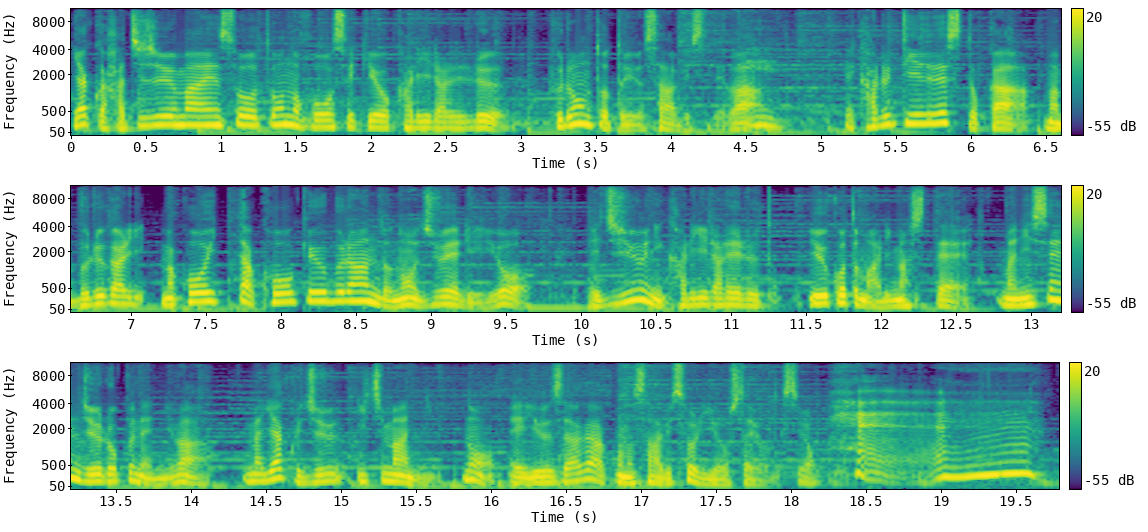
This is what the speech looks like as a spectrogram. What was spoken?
約80万円相当の宝石を借りられるフロントというサービスでは、ええ。カルティエですとか、まあ、ブルガリ、まあ、こういった高級ブランドのジュエリーをえ自由に借りられるということもありまして、まあ、2016年には、まあ、約11万人のえユーザーがこのサービスを利用したようですよ。へええ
